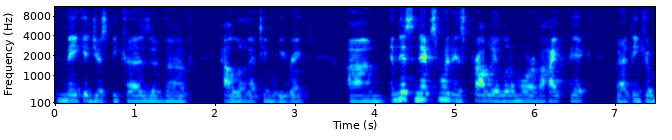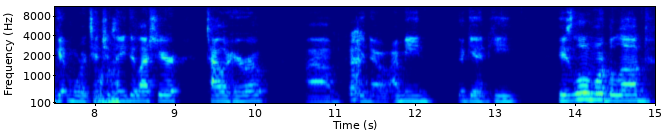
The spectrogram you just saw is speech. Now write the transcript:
make it just because of, of how low that team will be ranked. Um, and this next one is probably a little more of a hype pick, but I think he'll get more attention than he did last year. Tyler Herro. Um, you know, I mean, again, he he's a little more beloved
